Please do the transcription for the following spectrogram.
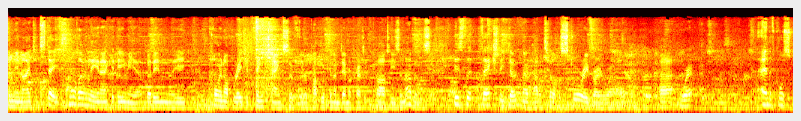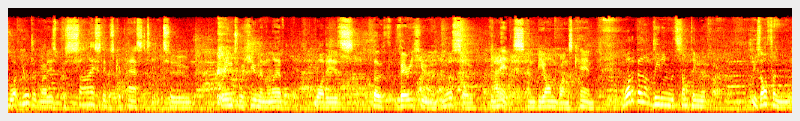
in the United States, not only in academia but in the coin-operated think tanks of the Republican and Democratic parties and others, is that they actually don't know how to tell the story very well. Uh, where, and of course, what you're talking about is precisely this capacity to bring to a human level what is both very human and also immense and beyond one's ken. What about dealing with something that is often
